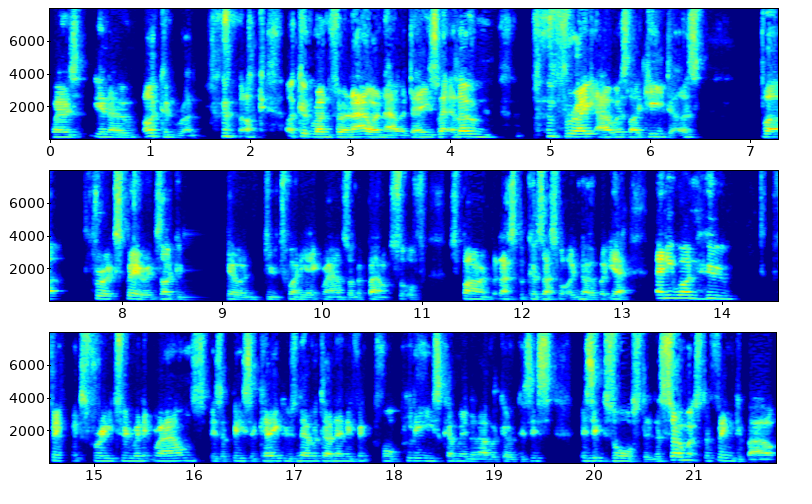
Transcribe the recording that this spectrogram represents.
Whereas, you know, I couldn't run. I could run for an hour nowadays, let alone for eight hours like he does. But through experience, I could go and do 28 rounds on a bounce, sort of sparring. But that's because that's what I know. But yeah, anyone who thinks three two minute rounds is a piece of cake, who's never done anything before, please come in and have a go because it's, it's exhausting. There's so much to think about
